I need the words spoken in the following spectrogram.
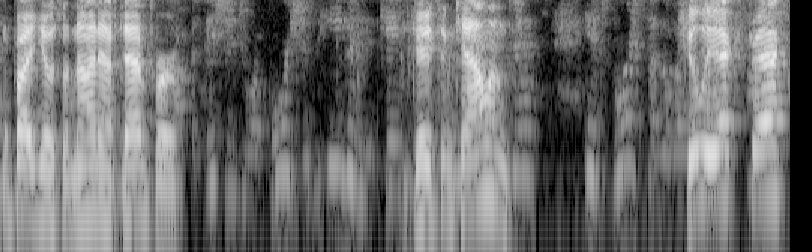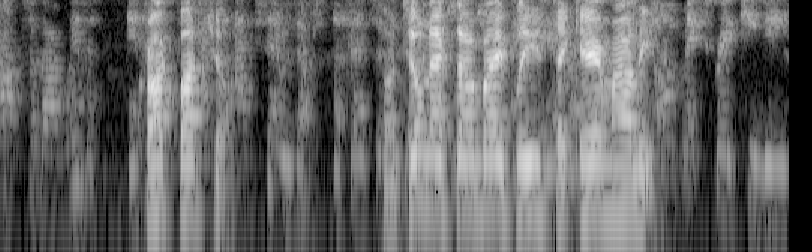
We'll probably give us a 9 out of 10 for opposition to abortion, even in cases Jason Callan's. the is worse than the Chili extract, talks about crock pot chili. I said it was offensive. So until next time, everybody, please take care. of My I lead. know it makes great TV.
